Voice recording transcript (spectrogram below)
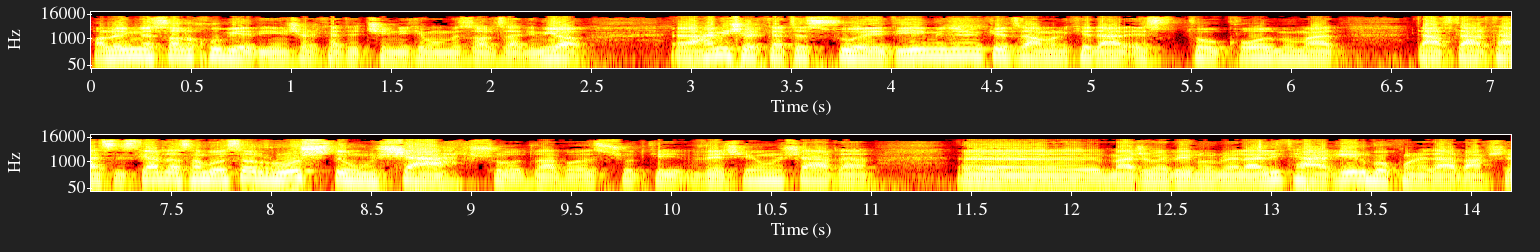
حالا این مثال خوبیه دیگه این شرکت چینی که ما مثال زدیم. یا همین شرکت سوئدی می‌دونیم که زمانی که در استکهلم اومد دفتر تاسیس کرد اصلا باعث رشد اون شهر شد و باعث شد که وشه اون شهر در مجمع بین المللی تغییر بکنه در بخش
